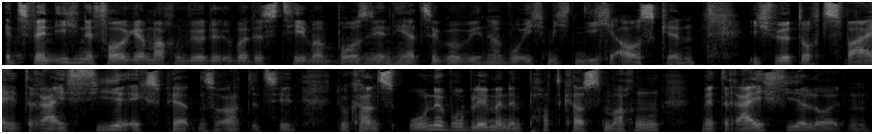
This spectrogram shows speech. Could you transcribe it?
Jetzt, wenn ich eine Folge machen würde über das Thema Bosnien-Herzegowina, wo ich mich nicht auskenne, ich würde doch zwei, drei, vier Experten zur Rate ziehen. Du kannst ohne Probleme einen Podcast machen mit drei, vier Leuten.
